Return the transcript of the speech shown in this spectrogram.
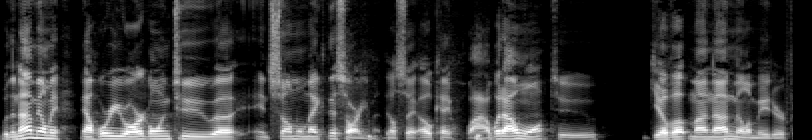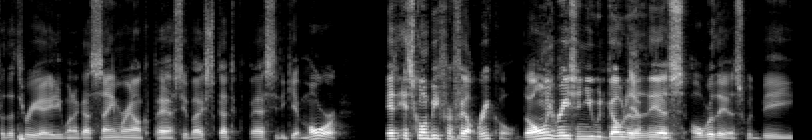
with a nine millimeter. Now, where you are going to, uh, and some will make this argument. They'll say, okay, why would I want to give up my nine millimeter for the 380 when I got same round capacity? If I actually got the capacity to get more, it, it's going to be for felt recoil. The only reason you would go to Yeah. this over this would be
